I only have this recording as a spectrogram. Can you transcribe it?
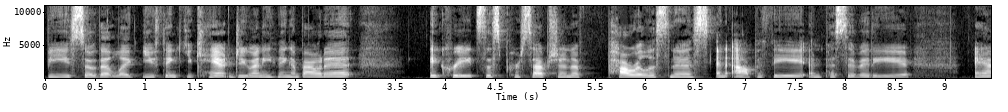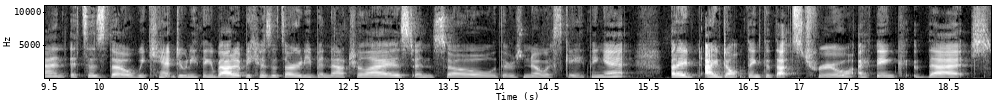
be so that like you think you can't do anything about it. It creates this perception of powerlessness and apathy and passivity and it's as though we can't do anything about it because it's already been naturalized and so there's no escaping it. But I I don't think that that's true. I think that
